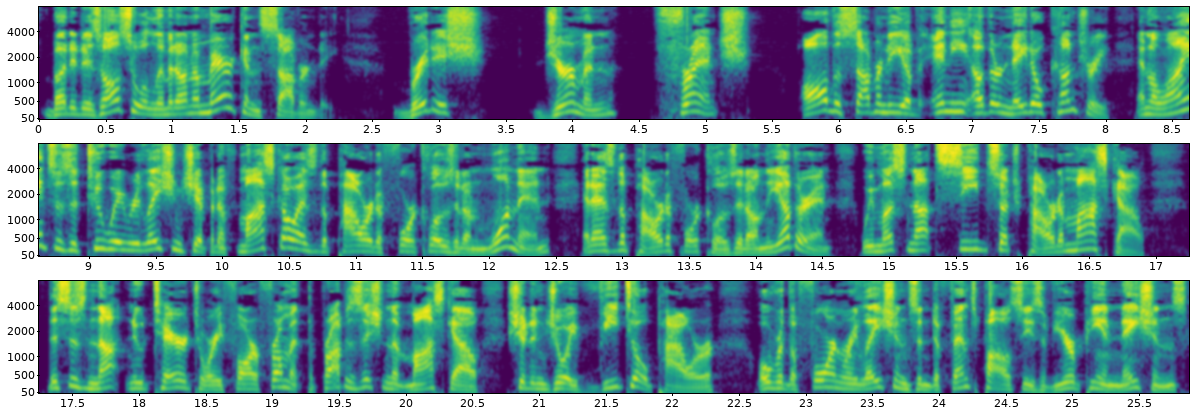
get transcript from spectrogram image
But it is also a limit on American sovereignty. British, German, French, all the sovereignty of any other NATO country. An alliance is a two-way relationship, and if Moscow has the power to foreclose it on one end, it has the power to foreclose it on the other end. We must not cede such power to Moscow. This is not new territory, far from it. The proposition that Moscow should enjoy veto power over the foreign relations and defense policies of European nations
